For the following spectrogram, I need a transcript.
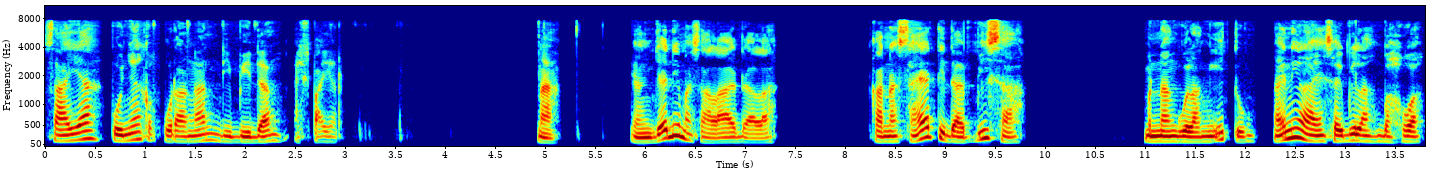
Saya punya kekurangan di bidang expired. Nah, yang jadi masalah adalah karena saya tidak bisa menanggulangi itu. Nah, inilah yang saya bilang bahwa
